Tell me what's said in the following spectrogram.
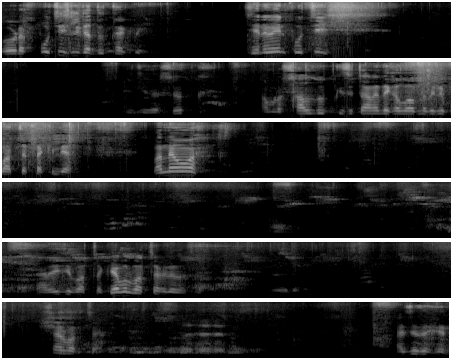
গরুটা পঁচিশ লিটার দুধ থাকবে। জেনুইন পঁচিশ। দর্শক, আমরা শাল দুধ কিছু টানে দেখাবো, আপনাদেরকে বাচ্চাটা ক্লিয়ার মানে আর এই যে বাচ্চা, কেবল বাচ্চা দর্শক সার বাচ্চা। যে দেখেন।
